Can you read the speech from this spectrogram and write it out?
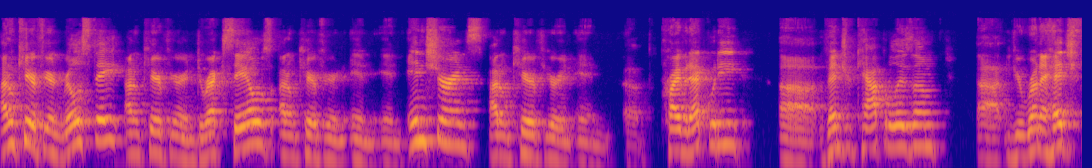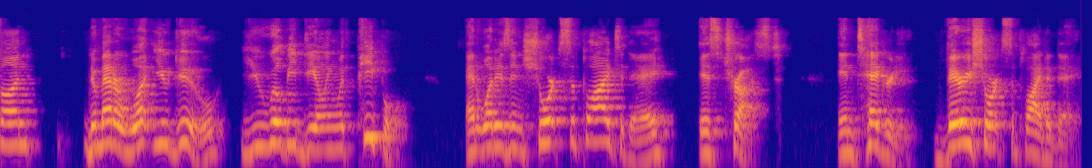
I don't care if you're in real estate. I don't care if you're in direct sales. I don't care if you're in, in, in insurance. I don't care if you're in, in uh, private equity, uh, venture capitalism, uh, if you run a hedge fund. No matter what you do, you will be dealing with people. And what is in short supply today is trust, integrity, very short supply today.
